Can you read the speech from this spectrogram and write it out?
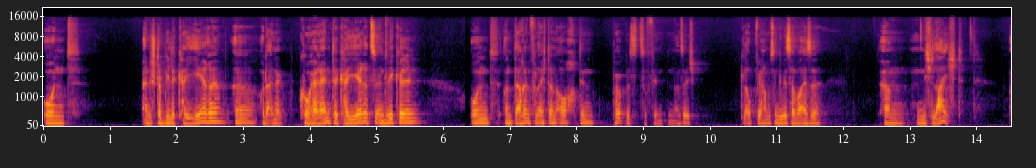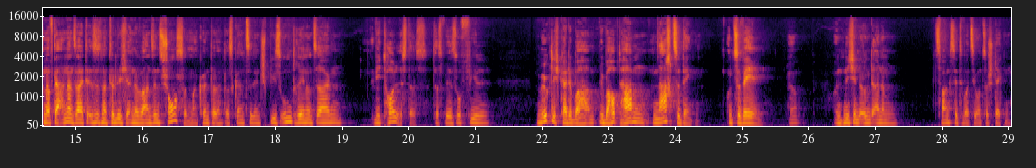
und eine stabile Karriere äh, oder eine kohärente Karriere zu entwickeln und, und darin vielleicht dann auch den Purpose zu finden. Also ich glaube, wir haben es in gewisser Weise ähm, nicht leicht. Und auf der anderen Seite ist es natürlich eine Wahnsinnschance. Man könnte das Ganze den Spieß umdrehen und sagen, wie toll ist das, dass wir so viel Möglichkeit überhaupt haben, nachzudenken und zu wählen. Ja? Und nicht in irgendeinem Zwangssituation zu stecken,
